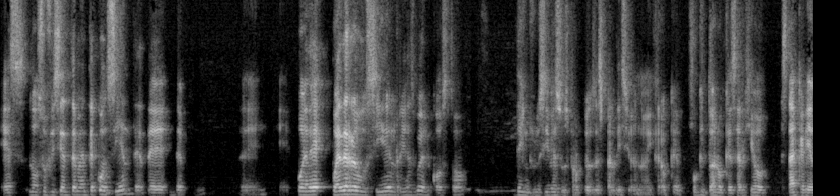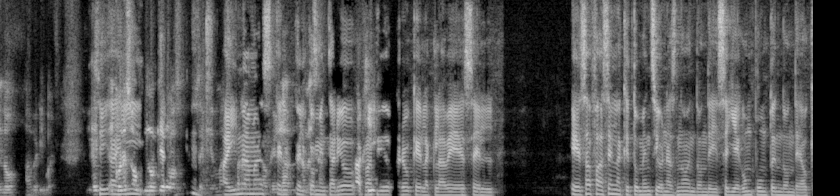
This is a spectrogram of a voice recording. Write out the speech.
es lo suficientemente consciente de, de, puede, puede reducir el riesgo y el costo de inclusive sus propios desperdicios, ¿no? Y creo que un poquito a lo que Sergio está queriendo averiguar. Eh, sí, ahí, con eso no quiero seguir más. Ahí nada más el, comentario rápido, creo que la clave es el esa fase en la que tú mencionas, ¿no? En donde se llega a un punto en donde, ok,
